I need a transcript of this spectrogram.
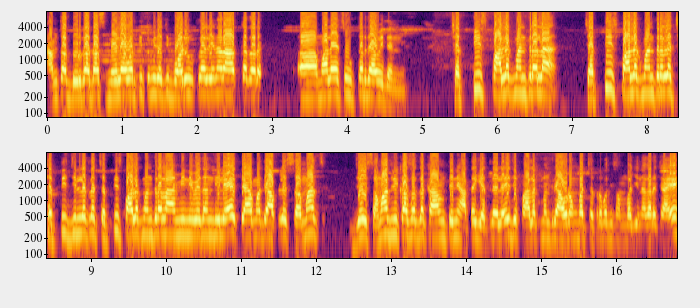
आमचा दुर्गादास मेल्यावरती तुम्ही त्याची बॉडी उचलायला येणार आहात का तर मला याचं उत्तर द्यावे त्यांनी. छत्तीस पालकमंत्र्याला छत्तीस पालकमंत्र्याला छत्तीस जिल्ह्यातल्या छत्तीस पालकमंत्र्याला आम्ही निवेदन दिले आहे. त्यामध्ये आपले समाज जे समाज विकासाचं काम त्यांनी हातात घेतलेलं आहे जे पालकमंत्री औरंगाबाद छत्रपती संभाजीनगरचे आहे.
